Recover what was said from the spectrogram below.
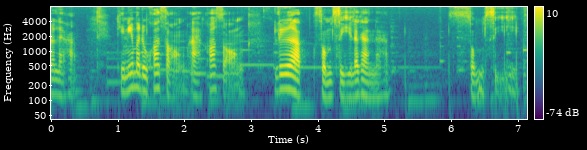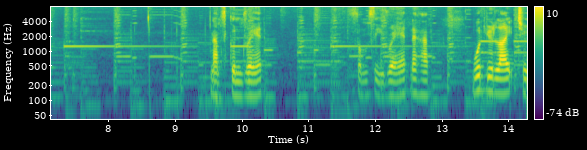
นั่นแหละครับ ทีนี้มาดูข้อ 2 อะ ข้อ 2 เลือกสมสีแล้วกันนะครับ สมสีนามสกุล red สมสี red นะครับ Would you like to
